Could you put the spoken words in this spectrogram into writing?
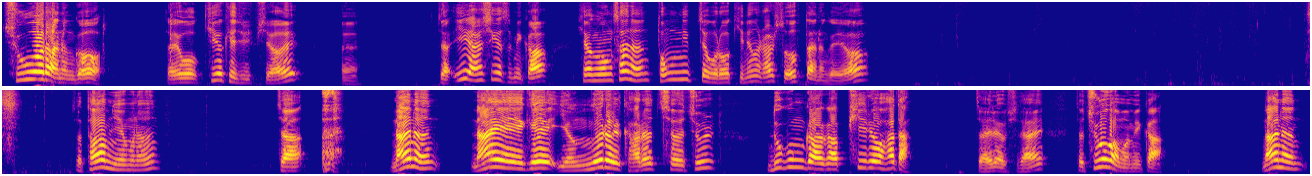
주어라는 거 자, 이거 기억해 주십시오. 예. 자, 이해하시겠습니까? 형용사는 독립적으로 기능을 할 수 없다는 거예요. 자, 다음 예문은 자, 나는 나에게 영어를 가르쳐 줄 누군가가 필요하다. 자, 이래 봅시다. 자, 주어가 뭡니까? 나는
